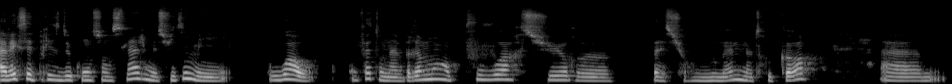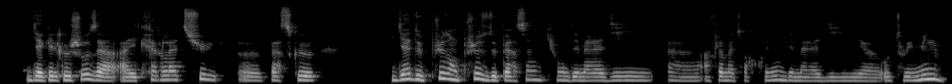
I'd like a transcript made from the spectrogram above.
Avec cette prise de conscience là, je me suis dit mais waouh, en fait on a vraiment un pouvoir sur euh, bah, sur nous-mêmes, notre corps, il y a quelque chose à, écrire là-dessus parce que il y a de plus en plus de personnes qui ont des maladies inflammatoires chroniques, des maladies auto-immunes,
